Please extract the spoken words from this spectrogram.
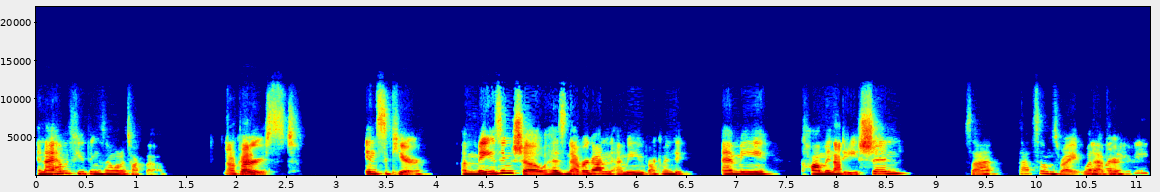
and I have a few things I want to talk about. Okay. First, Insecure, amazing show. Has never gotten Emmy recommended Emmy commendation. Is that that sounds right. Whatever. Nominated?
